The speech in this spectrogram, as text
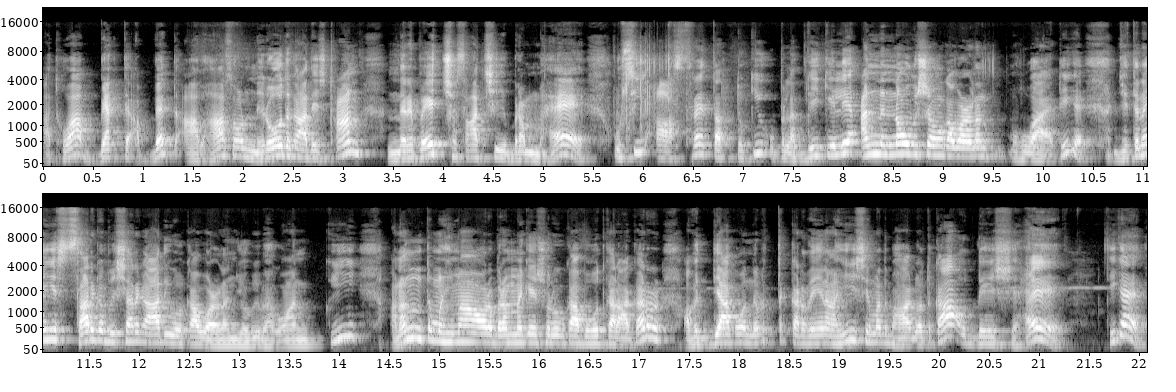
अथवा व्यक्त, अव्यक्त, आभास और निरोध का अधिष्ठान, निरपेक्ष साक्षी ब्रह्म है। उसी आश्रय तत्व की उपलब्धि के लिए अन्य नौ विषयों का वर्णन हुआ है, ठीक है? जितने ये सर्ग विसर्ग आदि का वर्णन, जो भी भी भगवान की अनंत महिमा और ब्रह्म के स्वरूप का बोध कराकर अविद्या को निवृत्त कर देना ही श्रीमद् भागवत का उद्देश्य है। ठीक है?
